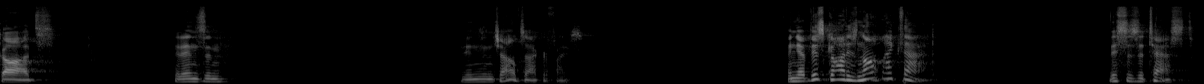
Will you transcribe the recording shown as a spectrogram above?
gods. It ends in it ends in child sacrifice. And yet this God is not like that. This is a test.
